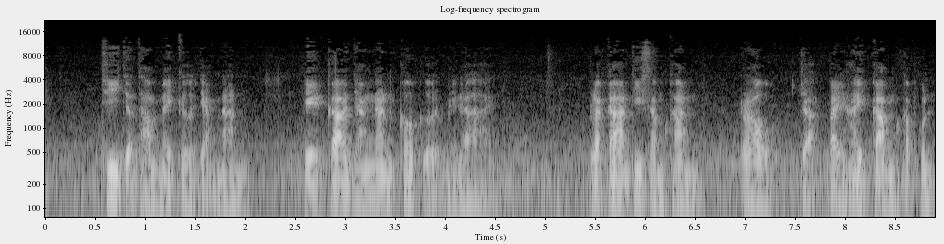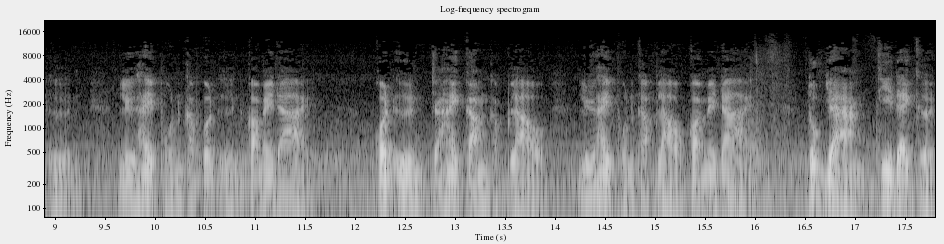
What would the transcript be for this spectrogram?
ตุที่จะทำให้เกิดอย่างนั้น เหตุการณ์อย่างนั้นก็เกิดไม่ได้ ประการที่สำคัญเราจะไปให้กรรมกับคนอื่น หรือให้ผลกับคนอื่นก็ไม่ได้ คนอื่นจะให้กรรมกับเรา หรือให้ผลกับเราก็ไม่ได้ ทุกอย่างที่ได้เกิด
